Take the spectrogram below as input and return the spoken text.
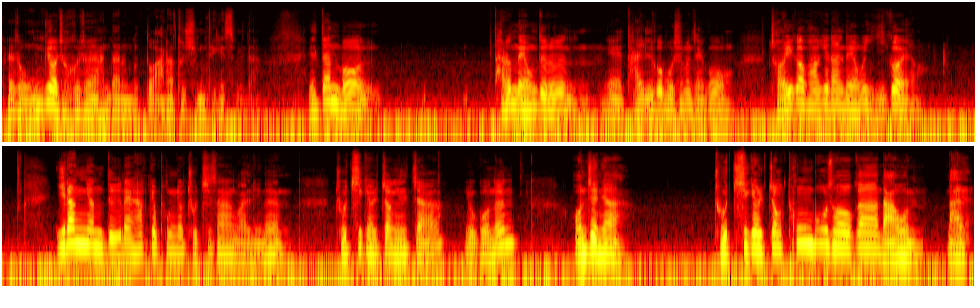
그래서 옮겨 적으셔야 한다는 것도 알아두시면 되겠습니다. 일단 뭐 다른 내용들은 예, 다 읽어보시면 되고 저희가 확인할 내용은 이거예요. 1학년들의 학교 폭력 조치 사항 관리는 조치 결정 일자 요거는 언제냐? 조치 결정 통보서가 나온 날.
